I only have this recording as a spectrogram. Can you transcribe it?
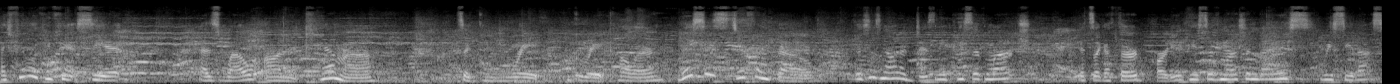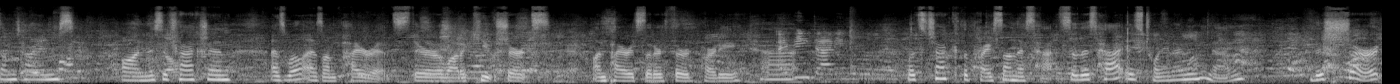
I feel like you can't see it as well on the camera. It's a great, great color. This is different though. This is not a Disney piece of merch. It's like a third party piece of merchandise. We see that sometimes on this attraction as well as on Pirates. There are a lot of cute shirts on Pirates that are third party. I uh, think Daddy's a little. Let's check the price on this hat. So this hat is $29.99. This shirt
